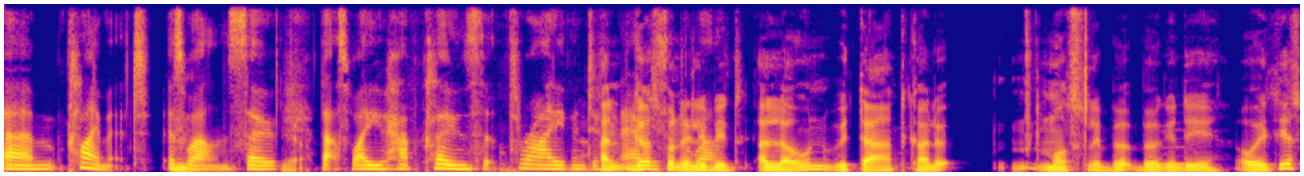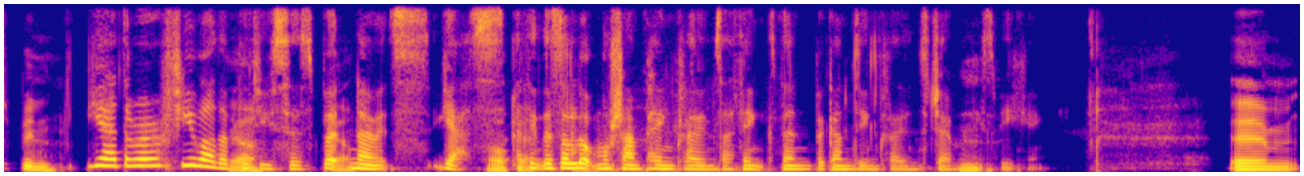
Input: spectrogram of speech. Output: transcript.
um, climate as well. And so. Yeah. that's why you have clones that thrive in different And areas just for a little bit alone with that kind of mostly Burgundy, or it's just been Yeah, there are a few other Yeah. producers, but Yeah. no, it's yes. Okay. I think there's a lot more champagne clones, I think, than Burgundian clones, generally Hmm. speaking. Um,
